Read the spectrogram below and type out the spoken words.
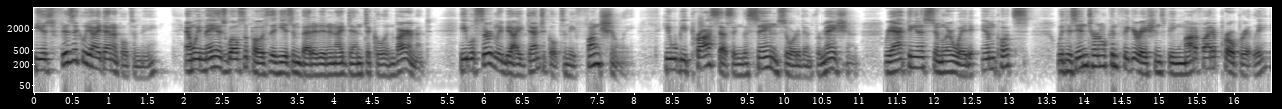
He is physically identical to me, and we may as well suppose that he is embedded in an identical environment. He will certainly be identical to me functionally. He will be processing the same sort of information, reacting in a similar way to inputs, with his internal configurations being modified appropriately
